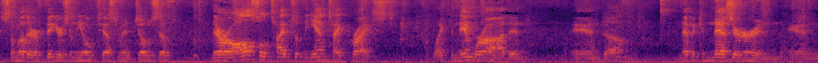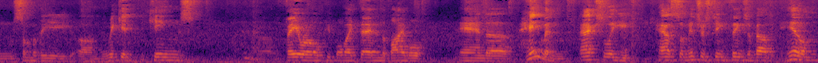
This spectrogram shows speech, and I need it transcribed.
some other figures in the Old Testament, Joseph. There are also types of the Antichrist, like Nimrod and and um, Nebuchadnezzar and and some of the um, wicked kings, uh, Pharaoh, people like that in the Bible. And uh, Haman actually has some interesting things about him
